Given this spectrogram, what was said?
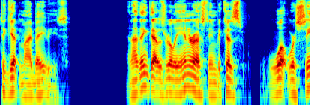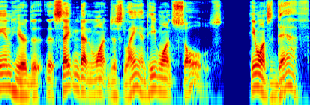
to get my babies. And I think that was really interesting because what we're seeing here, that Satan doesn't want just land, he wants souls. He wants death.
